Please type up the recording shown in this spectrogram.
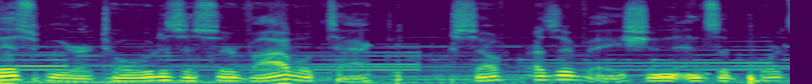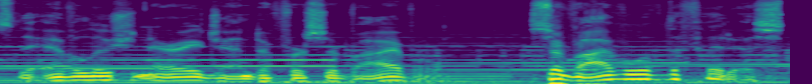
This, we are told, is a survival tactic for self preservation and supports the evolutionary agenda for survival. Survival of the fittest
